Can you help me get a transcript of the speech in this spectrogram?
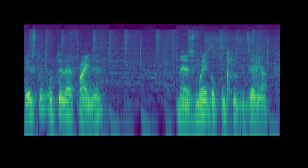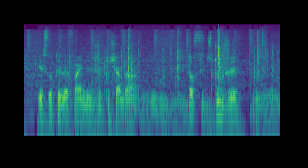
Jest on o tyle fajny, z mojego punktu widzenia jest o tyle fajny, że posiada dosyć duży mm,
